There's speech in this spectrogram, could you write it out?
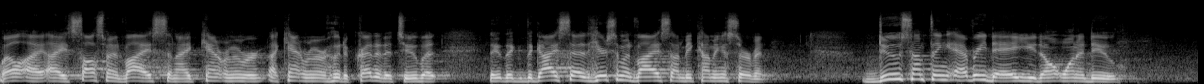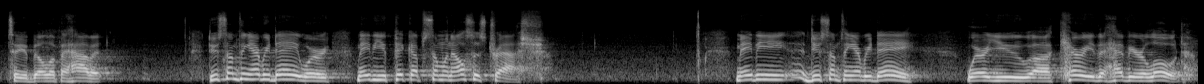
Well, I, I saw some advice, and I can't remember, I can't remember who to credit it to, but the, the, the guy said, Here's some advice on becoming a servant. Do something every day you don't want to do till you build up a habit. Do something every day where maybe you pick up someone else's trash. Maybe do something every day where you uh, carry the heavier load,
